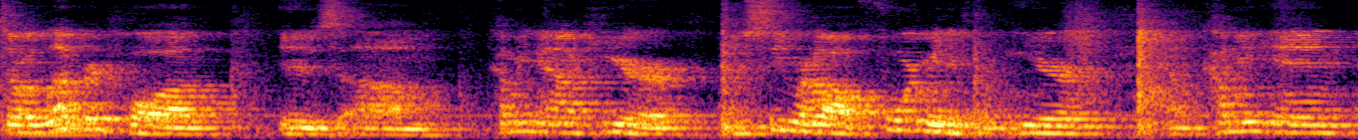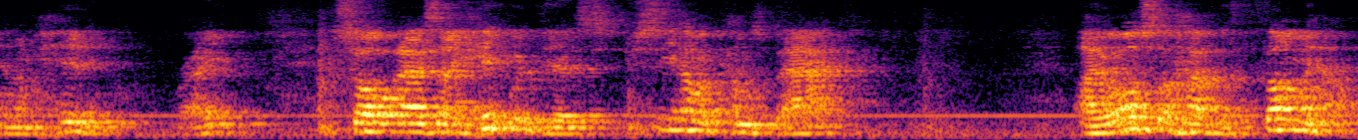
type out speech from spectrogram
So a leopard paw is um, coming out here. You see how I'm forming it from here. I'm coming in and I'm hitting, right? So as I hit with this, you see how it comes back? I also have the thumb out.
